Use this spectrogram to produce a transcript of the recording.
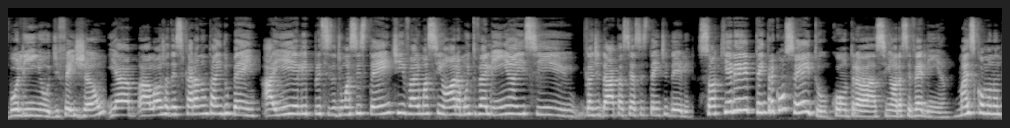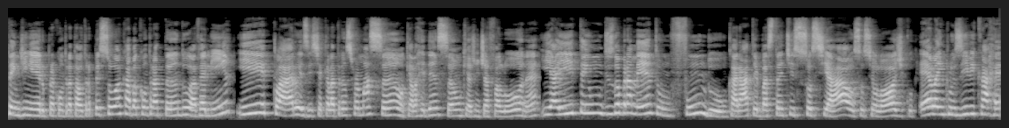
bolinho de feijão, e a, a loja desse cara não tá indo bem. Aí ele precisa de um assistente e vai uma senhora muito velhinha e se candidata a ser assistente dele. Só que ele tem preconceito contra a senhora ser velhinha, mas como não tem dinheiro para contratar outra pessoa, acaba contratando a velhinha e, claro, existe aquela transformação, aquela redenção que a gente já falou, né? E aí tem um desdobramento, um fundo, um caráter bastante social, sociológico. Ela, inclusive, carrega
